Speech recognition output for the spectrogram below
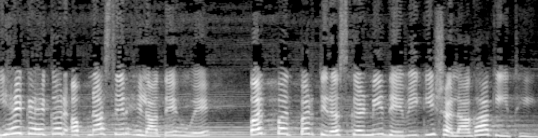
यह कहकर अपना सिर हिलाते हुए पद पद पर तिरस्करणी देवी की शलाघा की थी।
